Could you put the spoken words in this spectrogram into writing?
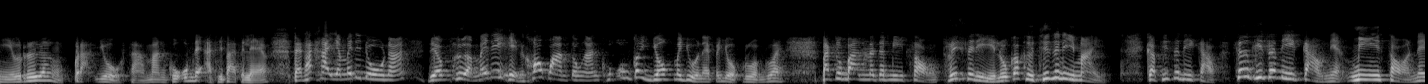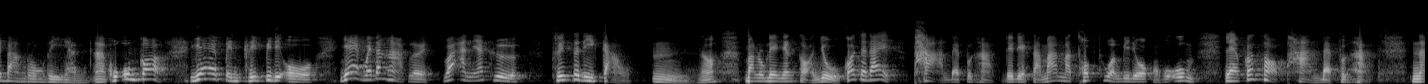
นี้เรื่องประโยคสามัญครูอุ้มได้อธิบายไปแล้ว แต่ถ้าใครยังไม่ได้ดูนะ เดี๋ยวเผื่อไม่ได้เห็นข้อความตรงนั้นครูอุ้มก็ยกมาอยู่ในประโยครวมด้วย ปัจจุบันมันจะมี 2 ทฤษฎีลูกก็คือทฤษฎีใหม่ กับทฤษฎีเก่า ซึ่งทฤษฎีเก่าเนี่ยมีสอนในบางโรงเรียนอ่าครูอุ้มก็แยกเป็นคลิปวิดีโอ แยกไว้ตั้งหากเลย ว่าอันนี้คือ ทฤษฎีเก่าอืมเนาะบางโรงเรียนยังสอนอยู่ก็จะได้ผ่านแบบฝึกหัด เด็กๆ สามารถมาทบทวนวิดีโอของครูอุ้ม แล้วก็สอบผ่านแบบฝึกหัดใน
